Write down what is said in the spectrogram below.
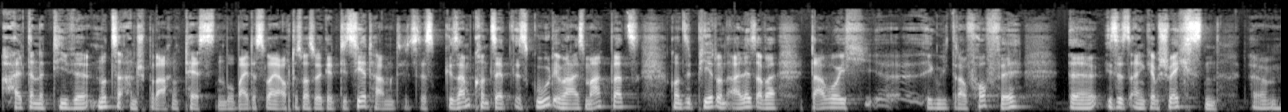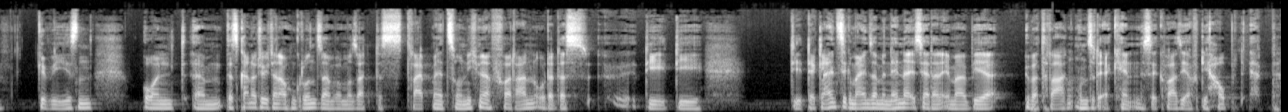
alternative Nutzeransprachen testen. Wobei das war ja auch das, was wir kritisiert haben. Das, das Gesamtkonzept ist gut, immer als Marktplatz konzipiert und alles, aber da, wo ich äh, irgendwie drauf hoffe, äh, ist es eigentlich am schwächsten ähm, gewesen. Und ähm, das kann natürlich dann auch ein Grund sein, wenn man sagt, das treibt man jetzt so nicht mehr voran oder dass äh, die, die, die, der kleinste gemeinsame Nenner ist ja dann immer, wir übertragen unsere Erkenntnisse quasi auf die Haupt-App.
